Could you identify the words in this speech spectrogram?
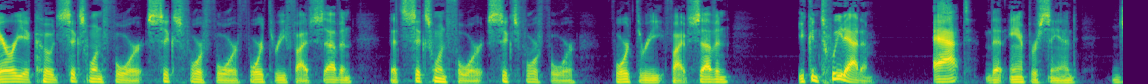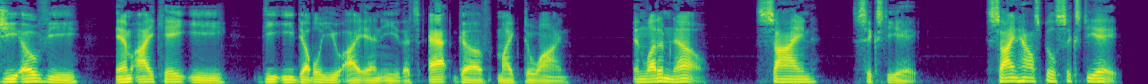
Area code 614 644 4357. That's 614 644 4357. You can tweet at him at that ampersand G O V M I K E D E W I N E. That's at Gov Mike DeWine. And let him know. Sign 68 sign House Bill 68.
